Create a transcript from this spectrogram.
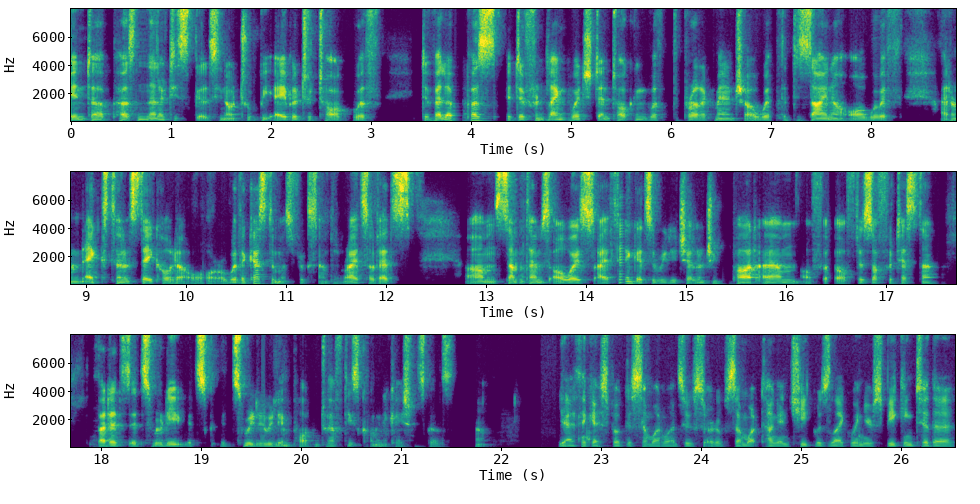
interpersonality skills you know to be able to talk with developers a different language than talking with the product manager or with the designer or with i don't know an external stakeholder or with the customers for example right so that's um, sometimes always i think it's a really challenging part um, of, of the software tester but it's it's really it's it's really really important to have these communication skills yeah. Yeah, I think I spoke to someone once who sort of somewhat tongue in cheek was like when you're speaking to the,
